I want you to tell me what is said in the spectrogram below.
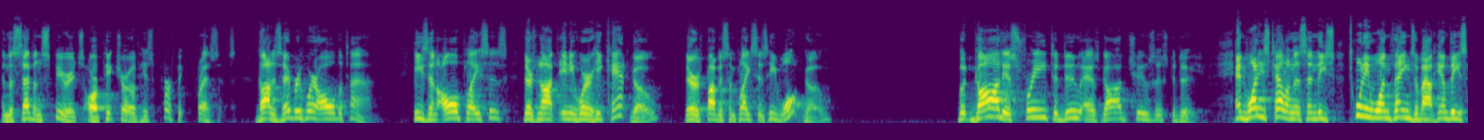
And the seven spirits are a picture of his perfect presence. God is everywhere all the time. He's in all places. There's not anywhere he can't go. There's probably some places he won't go. But God is free to do as God chooses to do. And what he's telling us in these 21 things about him, these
